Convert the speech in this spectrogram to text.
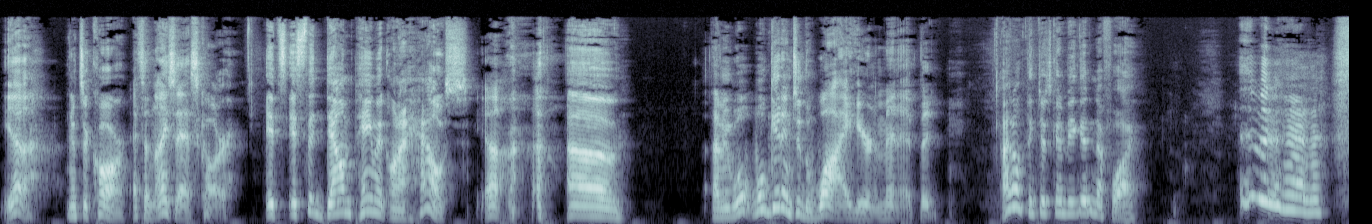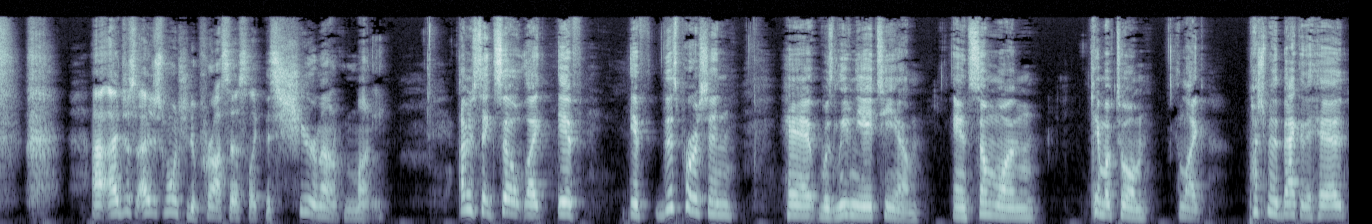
Yeah, It's a car. that's a nice ass car. It's it's the down payment on a house. Yeah, Uh, I mean we'll we'll get into the why here in a minute, but I don't think there's going to be a good enough why. I, I just I just want you to process like this sheer amount of money. I'm just saying. So, like, if if this person had was leaving the ATM and someone came up to him and like punched him in the back of the head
